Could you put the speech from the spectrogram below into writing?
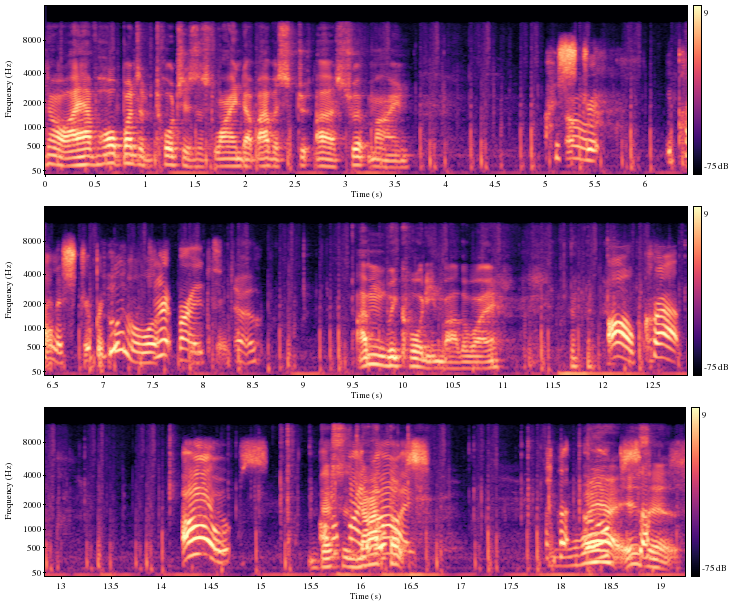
no, I have a whole bunch of torches just lined up. I have a stri- uh, strip mine. A strip. You playing a stripper game or what? Strip mines, Okay. though. I'm recording, by the way. Oh crap. Oh, Oops. This Oh is not God. the. Where Oops. is it?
